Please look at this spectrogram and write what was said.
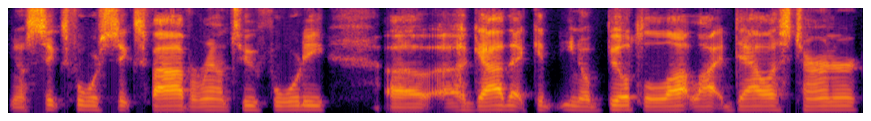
you know, six four, six five, around 240. Uh, a guy that could, you know, built a lot like Dallas Turner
